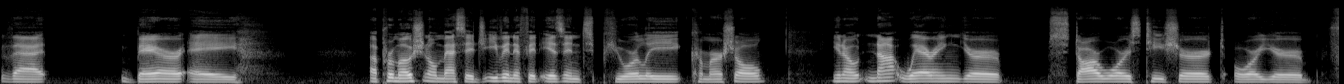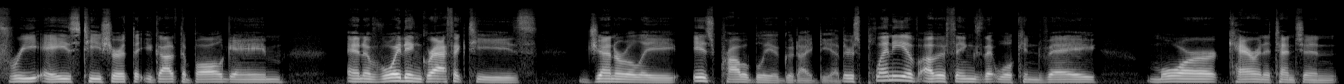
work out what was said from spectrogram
that bear a a promotional message, even if it isn't purely commercial, you know, not wearing your Star Wars t shirt or your free A's t shirt that you got at the ball game and avoiding graphic tees generally is probably a good idea. There's plenty of other things that will convey more care and attention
